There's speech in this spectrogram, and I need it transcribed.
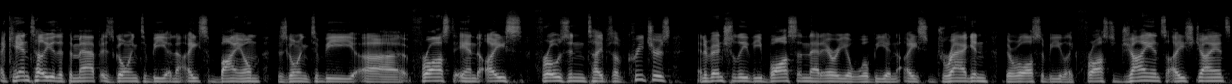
I can tell you that the map is going to be an ice biome. There's going to be uh, frost and ice, frozen types of creatures, and eventually the boss in that area will be an ice dragon. There will also be like frost giants, ice giants.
